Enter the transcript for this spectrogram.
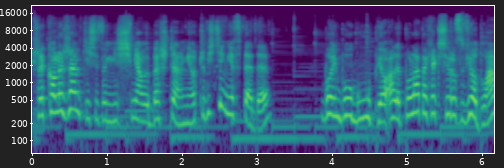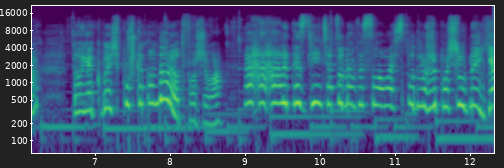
Że koleżanki się ze mnie śmiały bezczelnie. Oczywiście nie wtedy, bo im było głupio, ale po latach jak się rozwiodłam, to jakbyś puszkę Pandory otworzyła. Aha, ale te zdjęcia, co nam wysłałaś z podróży poślubnej, ja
